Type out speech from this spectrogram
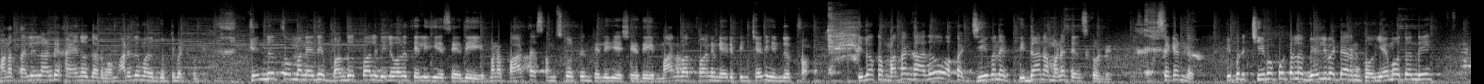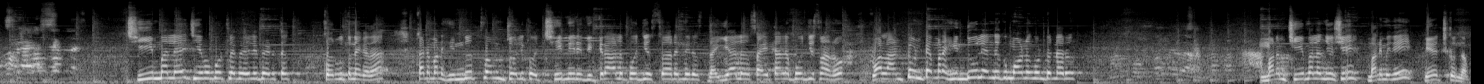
మన తల్లి లాంటి హైందవ ధర్మం అనేది మనం గుర్తుపెట్టుకుంది హిందుత్వం అనేది బంధుత్వాలు విలువలు తెలియజేసేది మన భారత సంస్కృతిని తెలియజేసేది మానవత్వాన్ని నేర్పించేది హిందుత్వం. ఇది ఒక మతం కాదు ఒక జీవన విధానం అనేది తెలుసుకోండి. సెకండ్ ఇప్పుడు చీమ పుట్టలో వేలు పెట్టారనుకో ఏమవుతుంది? చీమలే చీమ వేలు పెడితే కొరుగుతున్నాయి కదా. కానీ మన హిందుత్వం జోలికి వచ్చి మీరు విగ్రహాలు పూజిస్తారు మీరు దయ్యాలు సైతాన్ని పూజిస్తున్నారు. వాళ్ళు అంటుంటే మన హిందువులు ఎందుకు మౌనంగా ఉంటున్నారు? మనం చీమలను చూసి మనం ఇది నేర్చుకుందాం.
